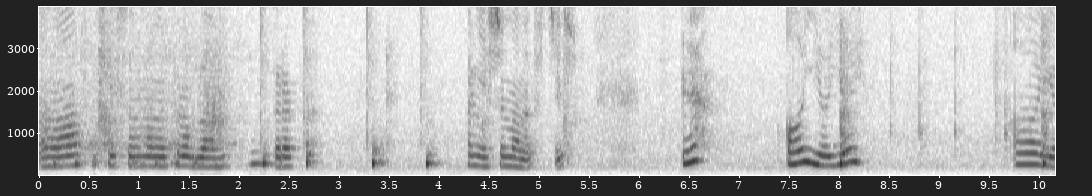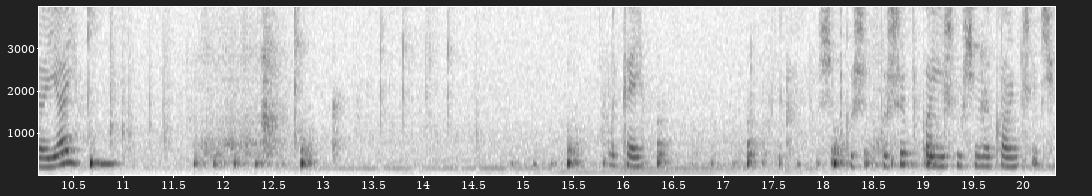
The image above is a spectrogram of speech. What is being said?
A, Houston, mamy problem. Brak. A nie, jeszcze mamy przecież. Ile? Oj, oj, oj. Oj, oj, oj. Okej. Szybko, szybko, szybko już musimy kończyć.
